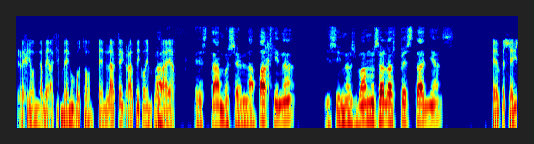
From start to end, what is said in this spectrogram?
región navegación, menú botón, enlace gráfico, Infobae, estamos en la página y si nos vamos a las pestañas, F6,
